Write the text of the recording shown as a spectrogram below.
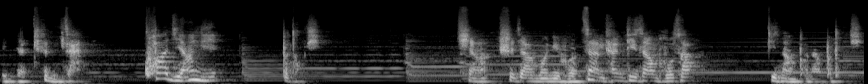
人家称赞、夸奖你，不动心。像释迦牟尼佛赞叹地藏菩萨，地藏菩萨不动心。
